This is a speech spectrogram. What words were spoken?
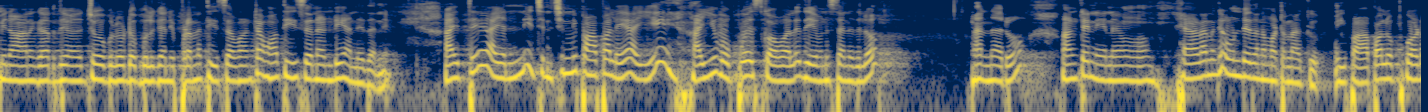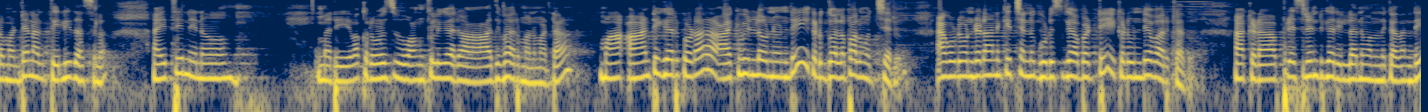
మీ నాన్నగారి జోబులో డబ్బులు కానీ ఎప్పుడన్నా తీసావా? అంటే తీసానండి అనేదాన్ని. అయితే అవన్నీ చిన్న చిన్ని పాపాలే అయ్యి అయ్యి ఒప్పు వేసుకోవాలి దేవుని సన్నిధిలో అన్నారు. అంటే నేను హేళనగా ఉండేదన్నమాట నాకు. ఈ పాపాలు ఒప్పుకోవడం అంటే నాకు తెలియదు అసలు. అయితే నేను మరి ఒకరోజు అంకుల్ గారు ఆదివారం అనమాట మా ఆంటీ గారు కూడా ఆకివీడులో నుండి ఇక్కడ గొల్లపాలెం వచ్చారు. అక్కడ ఉండడానికి చిన్న గుడిసె కాబట్టి ఇక్కడ ఉండేవారు కాదు. అక్కడ ప్రెసిడెంట్ గారి ఇల్లు అని ఉంది కదండి.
